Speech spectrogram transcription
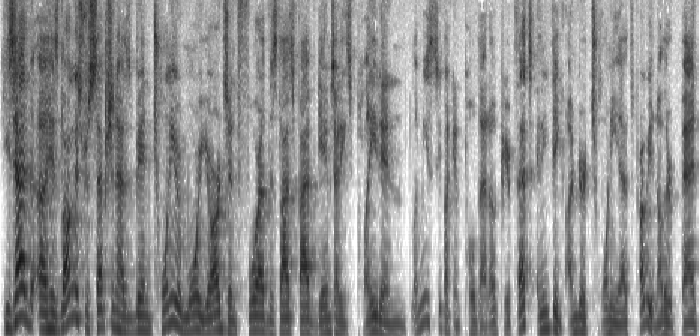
he's had uh, his longest reception has been 20 or more yards in four of his last five games that he's played in. Let me see if I can pull that up here. If that's anything under 20, that's probably another bet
